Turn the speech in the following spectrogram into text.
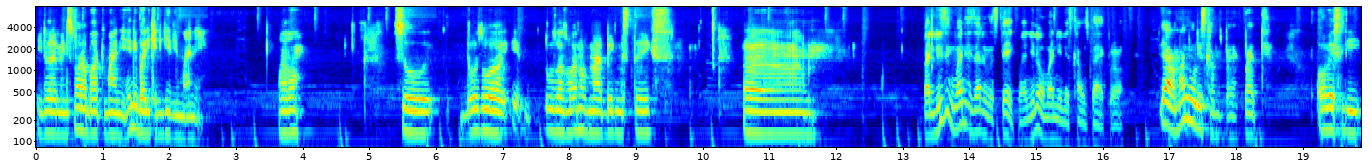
You know what I mean? It's not about money. Anybody can give you money. Well, so those were those was one of my big mistakes. Um, But losing money is not a mistake, man. You know money always comes back, bro. yeah, money always comes back, but obviously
